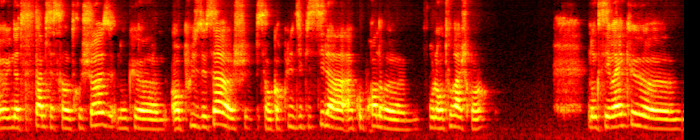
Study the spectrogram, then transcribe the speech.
Euh, une autre femme, ça sera autre chose. Donc, euh, en plus de ça, c'est encore plus difficile à, à comprendre euh, pour l'entourage, quoi. Donc, c'est vrai que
